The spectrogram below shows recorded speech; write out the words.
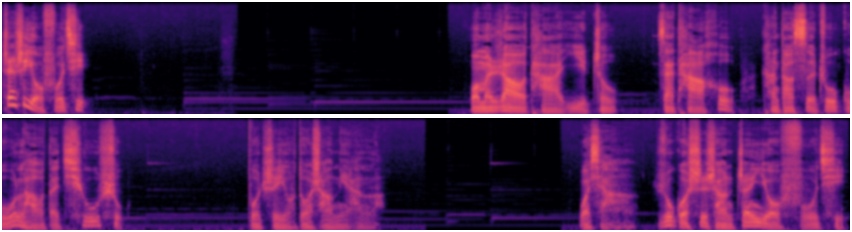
真是有福气。”我们绕塔一周，在塔后看到四株古老的秋树。不知有多少年了。我想，如果世上真有福气，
